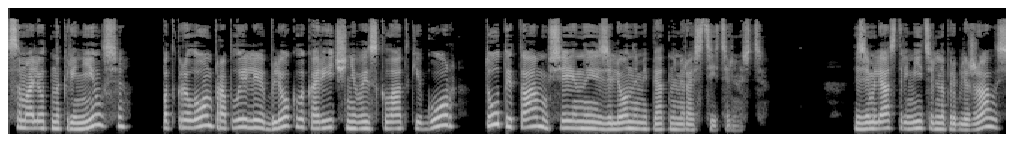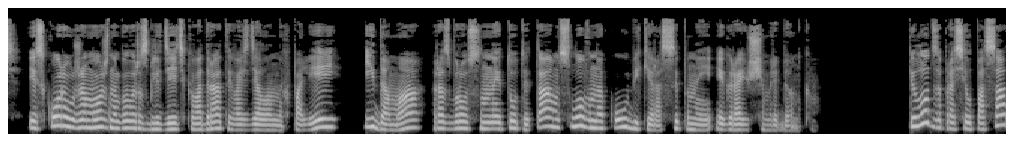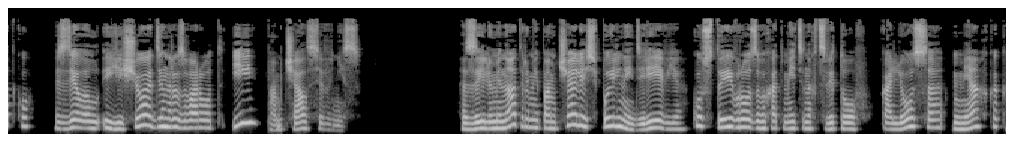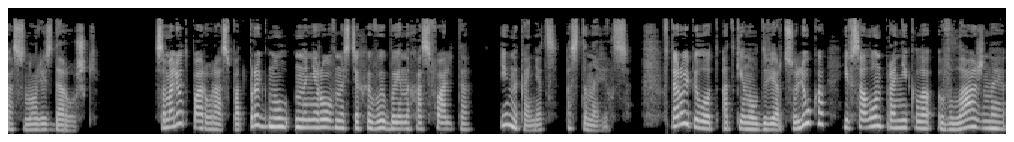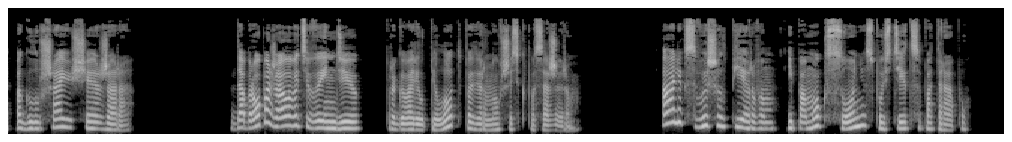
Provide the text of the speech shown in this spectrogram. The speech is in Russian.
Самолет накренился, под крылом проплыли блекло-коричневые складки гор, тут и там усеянные зелеными пятнами растительности. Земля стремительно приближалась, и скоро уже можно было разглядеть квадраты возделанных полей и дома, разбросанные тут и там, словно кубики, рассыпанные играющим ребенком. Пилот запросил посадку, сделал еще один разворот и помчался вниз. За иллюминаторами помчались пыльные деревья, кусты в розовых отметинах цветов, колеса мягко коснулись дорожки. Самолет пару раз подпрыгнул на неровностях и выбоинах асфальта и, наконец, остановился. Второй пилот откинул дверцу люка, и в салон проникла влажная, оглушающая жара. «Добро пожаловать в Индию», — проговорил пилот, повернувшись к пассажирам. Алекс вышел первым и помог Соне спуститься по трапу.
